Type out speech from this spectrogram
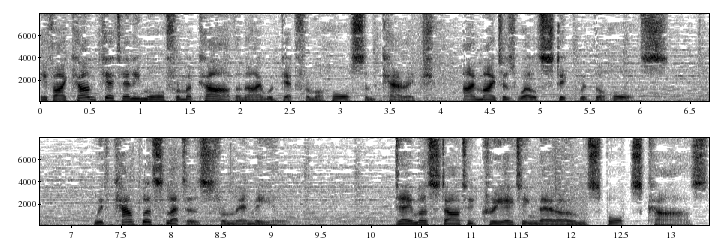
If I can't get any more from a car than I would get from a horse and carriage, I might as well stick with the horse. With countless letters from Emil. Daimler started creating their own sports cars.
